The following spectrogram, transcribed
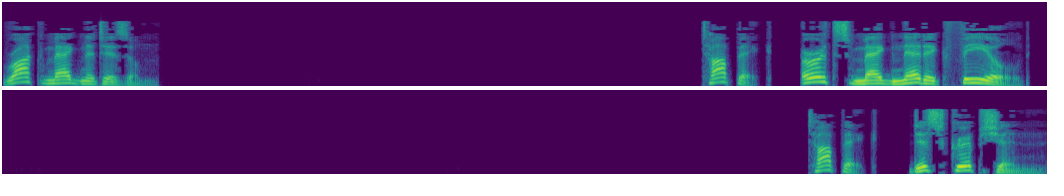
Rock magnetism Topic: Earth's magnetic field. Topic: Description.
